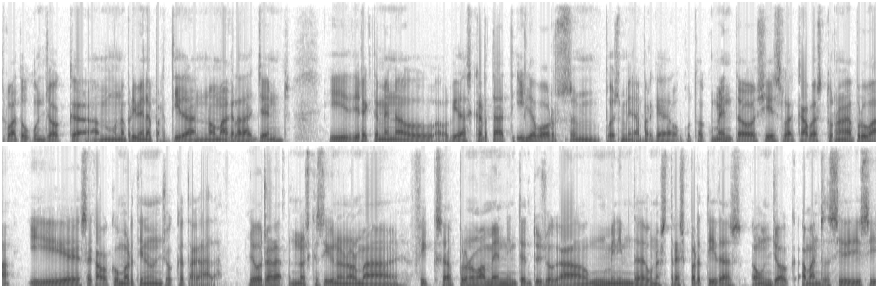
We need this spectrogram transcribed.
trobat algun joc que en una primera partida no m'ha agradat gens i directament el, el havia descartat i llavors, doncs mira, perquè algú te'l comenta o així, l'acabes tornant a provar i s'acaba convertint en un joc que t'agrada. Llavors ara no és que sigui una norma fixa, però normalment intento jugar un mínim d'unes 3 partides a un joc abans de decidir si,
